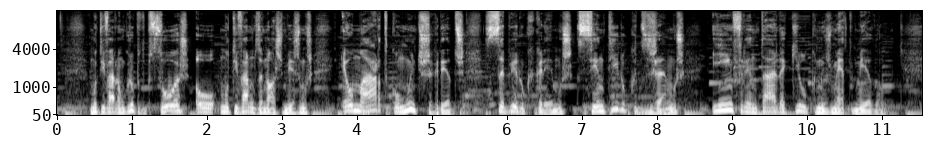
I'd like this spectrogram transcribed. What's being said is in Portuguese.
Motivar um grupo de pessoas ou motivarmos a nós mesmos é uma arte com muitos segredos. Saber o que queremos, sentir o que desejamos e enfrentar aquilo que nos mete medo.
